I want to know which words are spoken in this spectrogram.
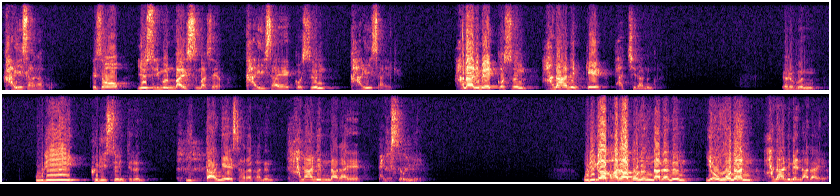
가이사라고. 그래서 예수님은 말씀하세요. 가이사의 것은 가이사에게. 하나님의 것은 하나님께 바치라는 거예요. 여러분, 우리 그리스도인들은 이 땅에 살아가는 하나님 나라의 백성이에요. 우리가 바라보는 나라는 영원한 하나님의 나라예요.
